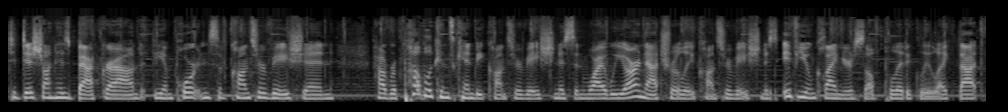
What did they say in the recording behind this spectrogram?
to dish on his background, the importance of conservation, how Republicans can be conservationists and why we are naturally conservationists if you incline yourself politically like that.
